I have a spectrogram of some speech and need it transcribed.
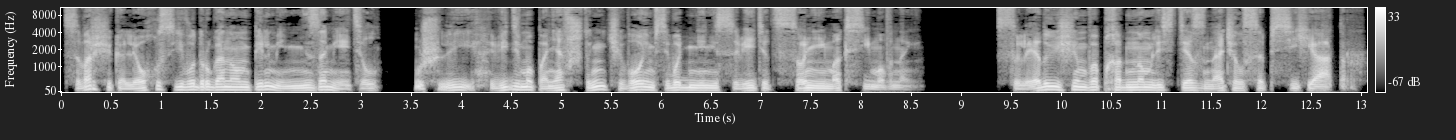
Сварщика Леху с его друганом пельмень не заметил. Ушли, видимо, поняв, что ничего им сегодня не светит с Соней Максимовной. Следующим в обходном листе значился психиатр.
